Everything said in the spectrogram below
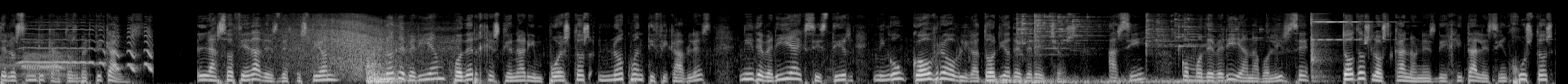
de los sindicatos verticales. Las sociedades de gestión no deberían poder gestionar impuestos no cuantificables ni debería existir ningún cobro obligatorio de derechos, así como deberían abolirse todos los cánones digitales injustos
